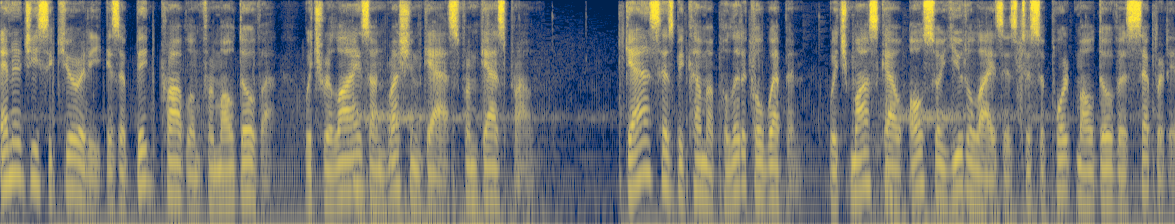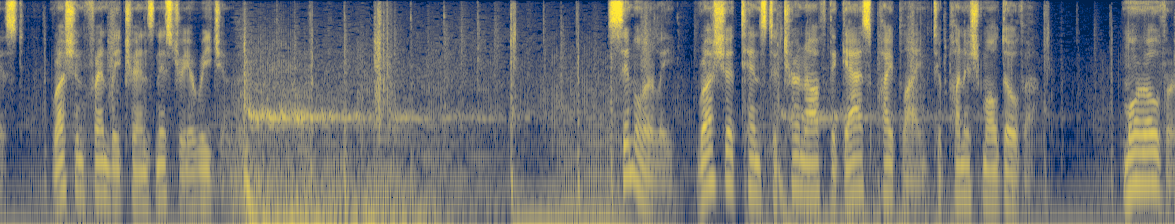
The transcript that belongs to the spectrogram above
Energy security is a big problem for Moldova, which relies on Russian gas from Gazprom. Gas has become a political weapon, which Moscow also utilizes to support Moldova's separatist, Russian-friendly Transnistria region. Similarly, Russia tends to turn off the gas pipeline to punish Moldova. Moreover,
